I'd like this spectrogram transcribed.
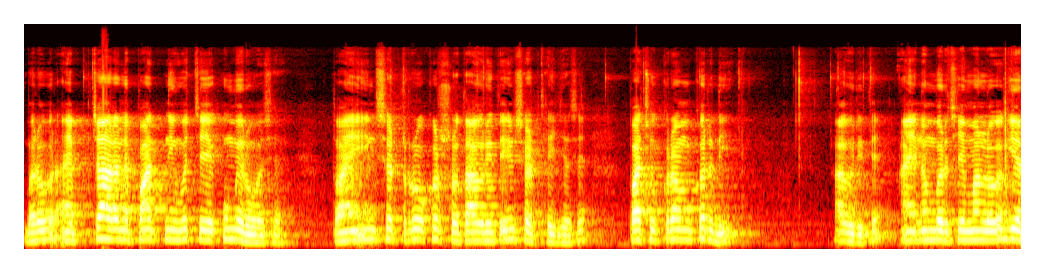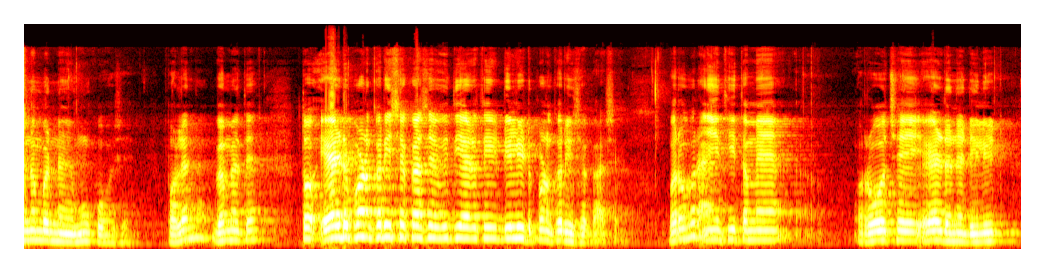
બરાબર? અહીં ચાર અને પાંચની વચ્ચે એક ઉમેરવો છે. તો અહીં ઇન્સર્ટ રો કરશો તો આવી રીતે ઇન્સર્ટ થઈ જશે. પાછું ક્રમ કરી દી. આવી રીતે. અહીં નંબર છે, માની લો અગિયાર નંબરને અહીં મૂકવો છે. ભલે ને, ગમે તે. તો એડ પણ કરી શકાશે, વિદ્યાર્થી ડિલીટ પણ કરી શકાશે. બરાબર? અહીંથી તમે રો છે એ એડ અને ડિલીટ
